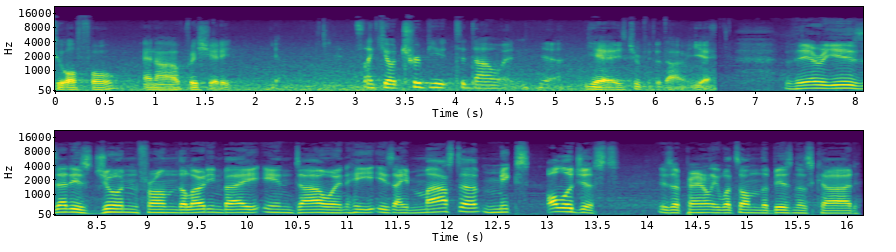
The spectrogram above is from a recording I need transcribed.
to offer, and I appreciate it. Yeah, It's like your tribute to Darwin. Yeah. yeah, it's tribute to Darwin. Yeah. There he is. That is Jun from the Loading Bay in Darwin. He is a master mixologist, is apparently what's on the business card.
